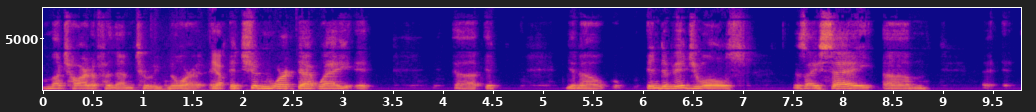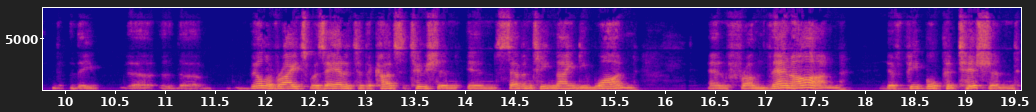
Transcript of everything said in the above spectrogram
much harder for them to ignore it. Yep. It, it, shouldn't work that way. It uh, it you know individuals, as I say, um, the the, the Bill of Rights was added to the Constitution in 1791. And from then on, if people petitioned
